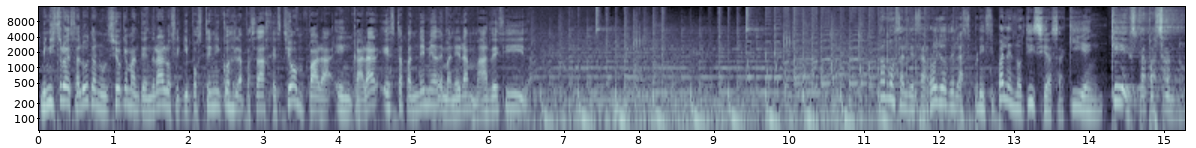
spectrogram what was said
Ministro de Salud anunció que mantendrá los equipos técnicos de la pasada gestión para encarar esta pandemia de manera más decidida. Vamos al desarrollo de las principales noticias aquí en ¿Qué está pasando?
